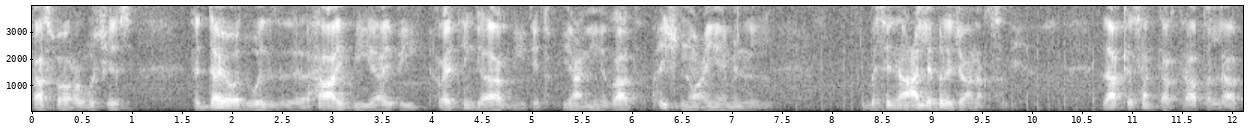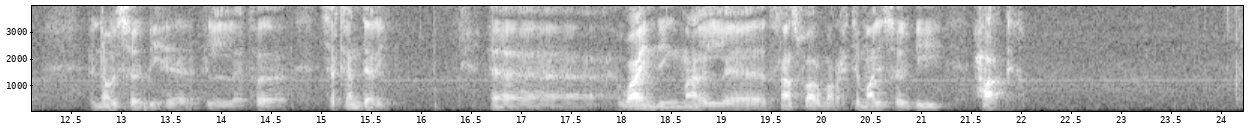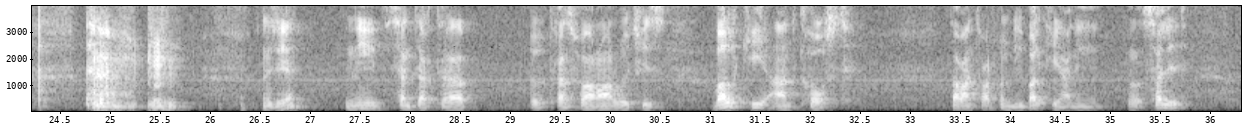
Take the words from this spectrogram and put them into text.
transformer which diode with high PIV rating are needed. يعني راد إيش نوعية من ال... بس إنه على bridge أنا اقصد ذاك center tap طلاب إنه يصير بها ال secondary winding مال ال transformer احتمال يصير به حرق. زين need center tap transformer which is bulky and cost طبعا تعرفون بي bulky يعني solid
